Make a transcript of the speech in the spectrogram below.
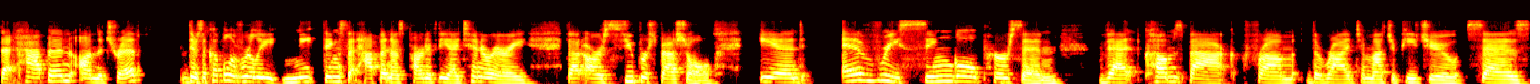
that happen on the trip. There's a couple of really neat things that happen as part of the itinerary that are super special. And every single person that comes back from the ride to Machu Picchu says,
